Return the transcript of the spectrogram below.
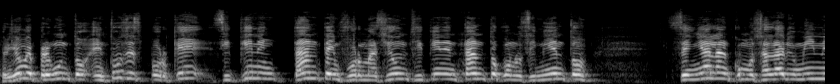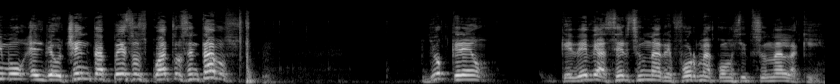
Pero yo me pregunto, entonces, ¿por qué si tienen tanta información, si tienen tanto conocimiento, señalan como salario mínimo el de 80 pesos 4 centavos? Yo creo que debe hacerse una reforma constitucional aquí.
